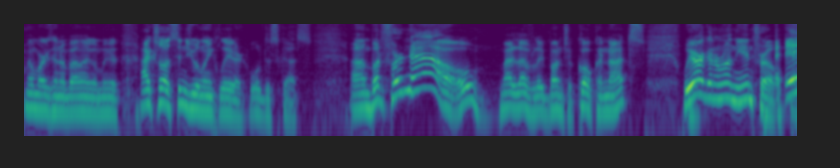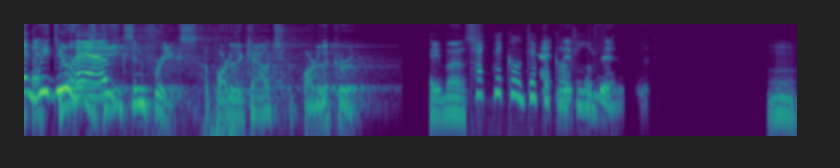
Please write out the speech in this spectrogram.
No marks in a bilingual. Actually, I'll send you a link later. We'll discuss. Um, but for now, my lovely bunch of coconuts, we are going to run the intro, and we do have geeks and freaks, a part of the couch, a part of the crew. eight months. Technical Technical difficulties. difficulties. Mm,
